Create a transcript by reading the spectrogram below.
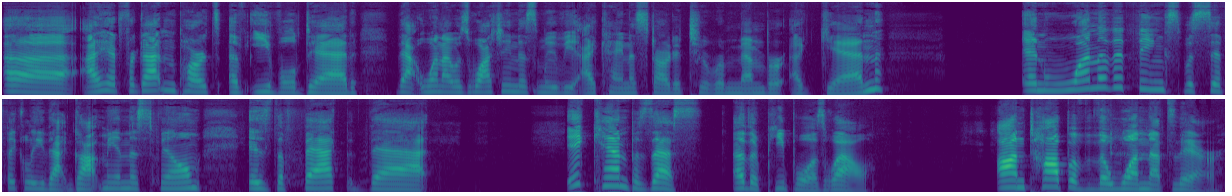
uh, I had forgotten parts of Evil Dead that when I was watching this movie, I kind of started to remember again. And one of the things specifically that got me in this film is the fact that it can possess other people as well, on top of the one that's there.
